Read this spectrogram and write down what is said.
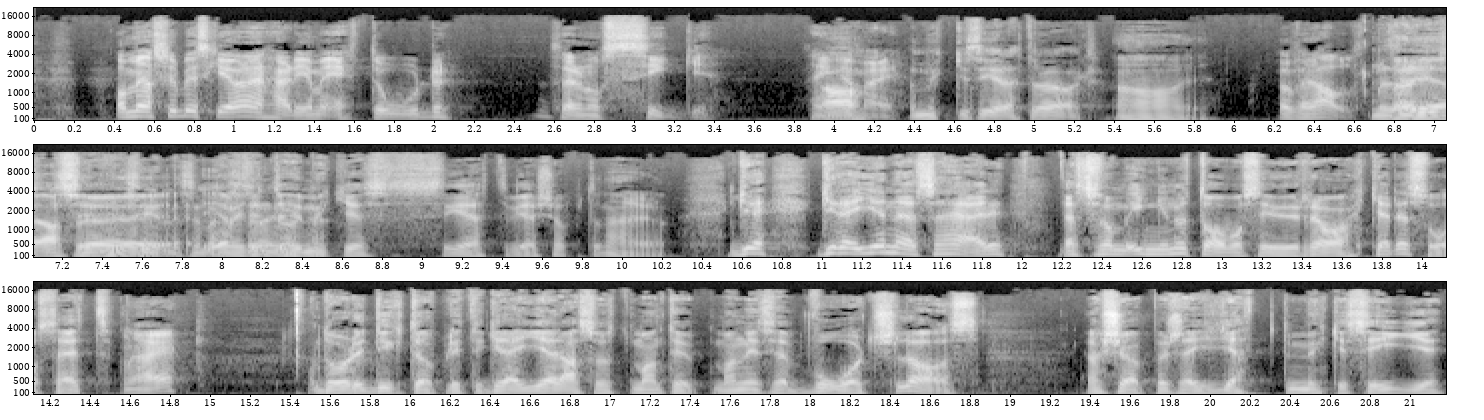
Om jag skulle beskriva den här helgen med ett ord, så är det nog sig. Tänker jag Ja, mig. mycket cigaretter har jag hört. Ja, Överallt. Men det är alltså, semester jag vet inte hur mycket cigaretter vi har köpt den här Gre Grejen är så här, eftersom ingen utav oss är ju rökare så sett Nej. Då har det dykt upp lite grejer, alltså att man typ, man är så här vårdslös Jag köper sig jättemycket cigg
